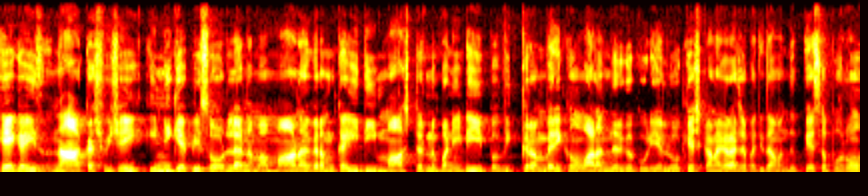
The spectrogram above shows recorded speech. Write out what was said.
ஹே கைஸ் நான் ஆகாஷ் விஜய். இன்னைக்கு எபிசோடில் நம்ம மாநகரம் கைதி மாஸ்டர்னு பண்ணிவிட்டு இப்போ விக்ரம் வரைக்கும் வளர்ந்துருக்கக்கூடிய லோகேஷ் கனகராஜை பற்றி தான் வந்து பேச போகிறோம்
